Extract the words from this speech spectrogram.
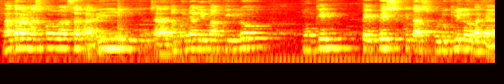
ngantar anak sekolah sehari jarak tempuhnya 5 kilo mungkin PP sekitar 10 kilo kan ya?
